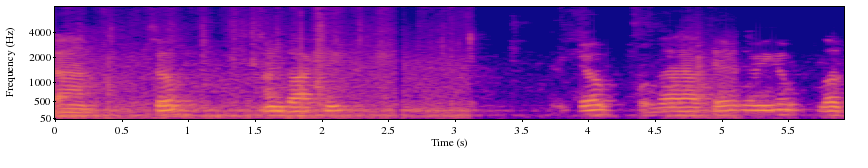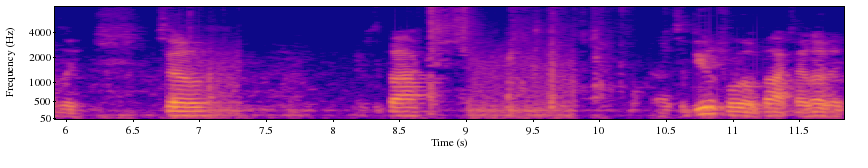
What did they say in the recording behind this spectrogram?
um, so unboxing. There we go. Pull that out there. There we go. Lovely. So there's the box. Uh, it's a beautiful little box. I love it.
